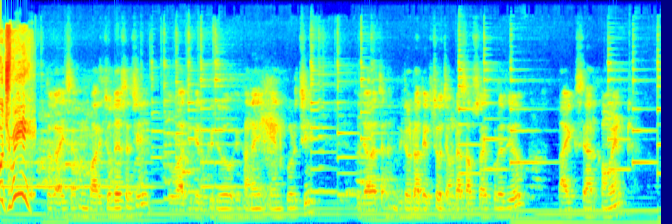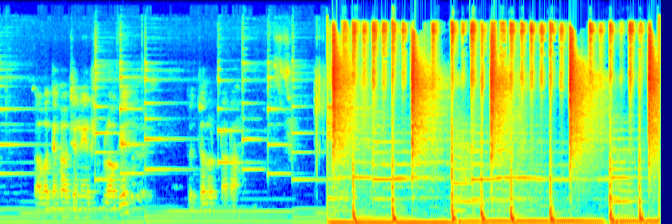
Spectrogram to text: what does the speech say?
कुछ भी তো গাইস এখন বাড়ি চলে এসেছি তো আজকের ভিডিও এখানেই এন্ড করছি তো যারা চা- ভিডিওটা দেখছো চ্যানেলটা সাবস্ক্রাইব করে দিও লাইক শেয়ার কমেন্ট তো আবার দেখা হচ্ছে নেক্সট ব্লগে তো চলো টাটা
